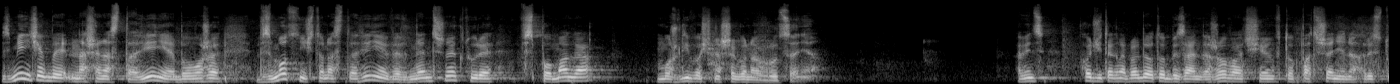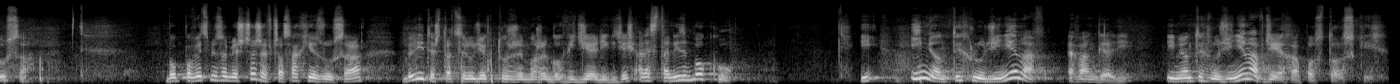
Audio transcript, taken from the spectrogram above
zmienić jakby nasze nastawienie, bo może wzmocnić to nastawienie wewnętrzne, które wspomaga możliwość naszego nawrócenia. A więc chodzi tak naprawdę o to, by zaangażować się w to patrzenie na Chrystusa. Bo powiedzmy sobie szczerze, w czasach Jezusa byli też tacy ludzie, którzy może go widzieli gdzieś, ale stali z boku. I imion tych ludzi nie ma w Ewangelii. Imion tych ludzi nie ma w dziejach apostolskich.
